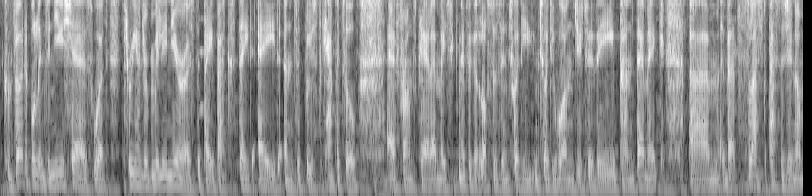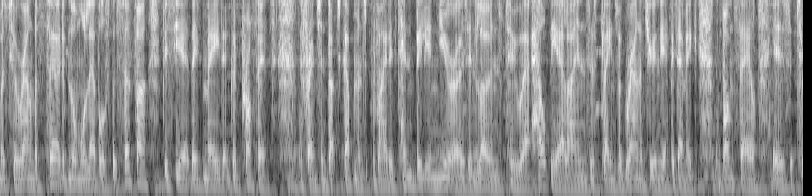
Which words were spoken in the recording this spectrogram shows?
convertible into new shares worth 300 million euros to pay back state aid and to boost capital. Air France KLM made significant losses in 2021 due to the pandemic. Um, that slashed passenger numbers to around a third of normal levels, but so far this year they've made a good profit. The French and Dutch governments provided 10 billion euros in loans to uh, help the airlines as planes were grounded during the epidemic. The bond sale is to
